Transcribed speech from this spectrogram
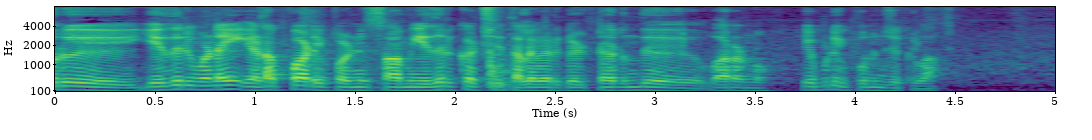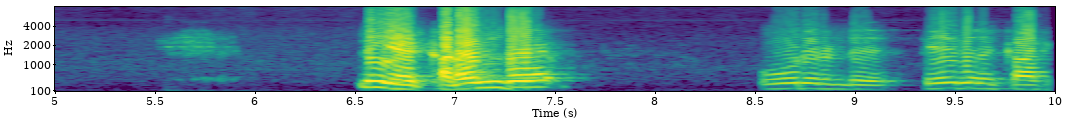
ஒரு எதிர்வினை எடப்பாடி பழனிசாமி எதிர்க்கட்சி தலைவர்கள்ட்ட இருந்து வரணும். எப்படி புரிஞ்சுக்கலாம்? நீங்க கடந்த ஓரிரண்டு தேர்தலுக்காக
